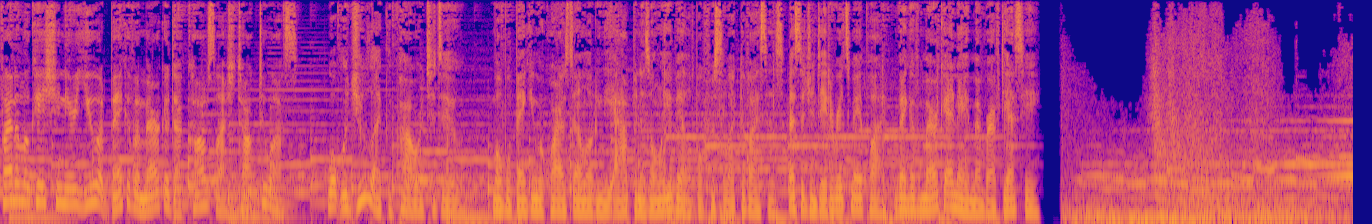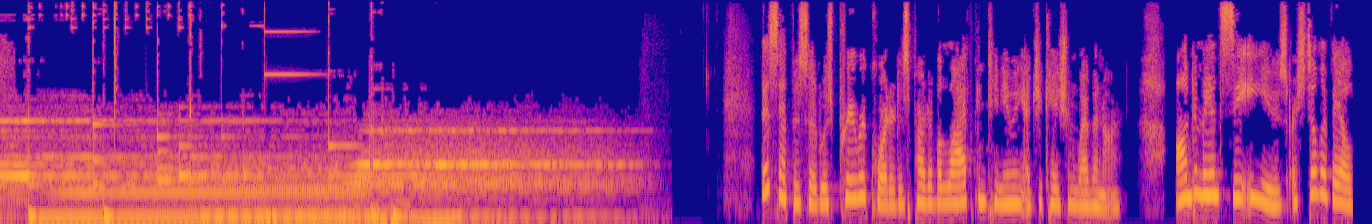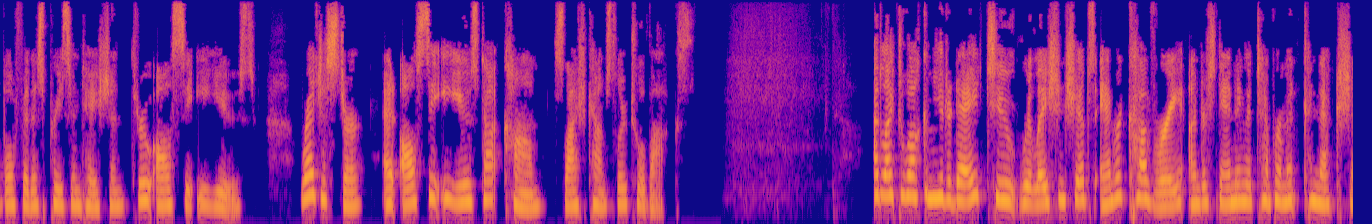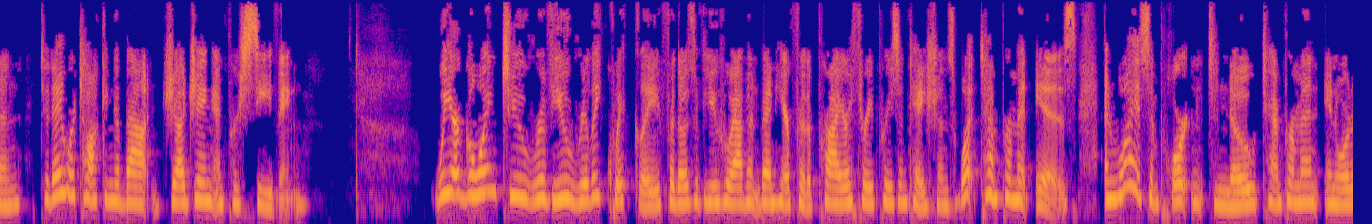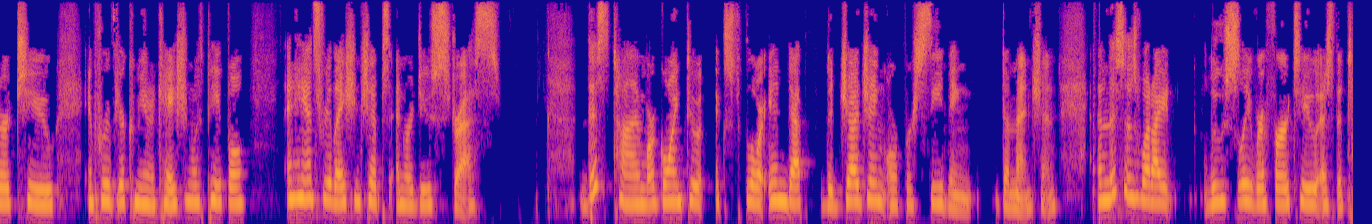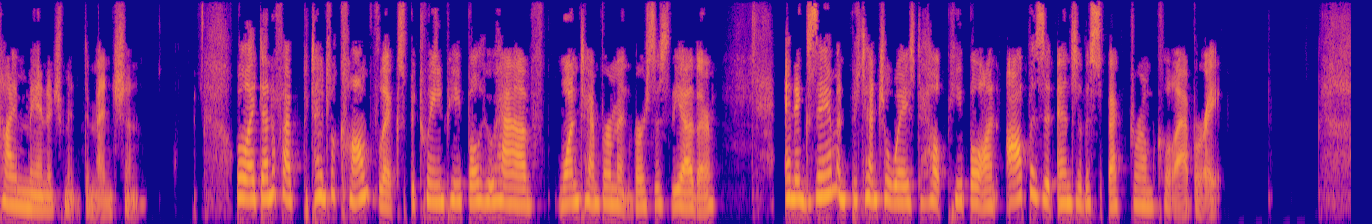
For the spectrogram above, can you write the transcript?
Find a location near you at bankofamerica.com slash talk to us. What would you like the power to do? Mobile banking requires downloading the app and is only available for select devices. Message and data rates may apply. Bank of America and a member FDIC. This episode was pre recorded as part of a live continuing education webinar. On demand CEUs are still available for this presentation through AllCEUs. Register at allceus.com slash counselor toolbox. I'd like to welcome you today to Relationships and Recovery Understanding the Temperament Connection. Today we're talking about judging and perceiving. We are going to review really quickly, for those of you who haven't been here for the prior three presentations, what temperament is and why it's important to know temperament in order to improve your communication with people, enhance relationships, and reduce stress. This time, we're going to explore in depth the judging or perceiving dimension. And this is what I loosely refer to as the time management dimension. We'll identify potential conflicts between people who have one temperament versus the other and examine potential ways to help people on opposite ends of the spectrum collaborate.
